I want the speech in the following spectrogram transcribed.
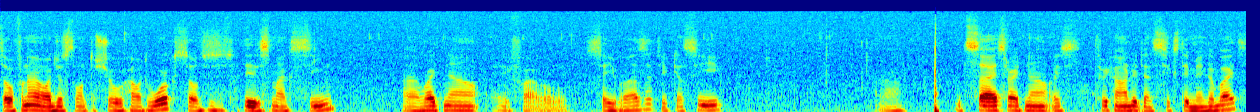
So for now I just want to show how it works. So this is, this is Max scene. Uh, right now if I will save as it you can see uh, its size right now is 360 megabytes.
